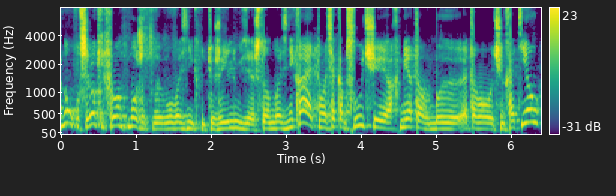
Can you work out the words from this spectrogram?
Ну, широкий фронт может возникнуть уже иллюзия, что он возникает, но во всяком случае Ахметов бы этого очень хотел.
